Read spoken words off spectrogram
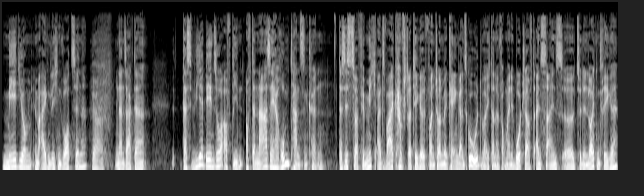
Medium im eigentlichen Wortsinne. Ja. Und dann sagt er, dass wir den so auf, die, auf der Nase herumtanzen können. Das ist zwar für mich als Wahlkampfstratege von John McCain ganz gut, weil ich dann einfach meine Botschaft eins zu eins äh, zu den Leuten kriege.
